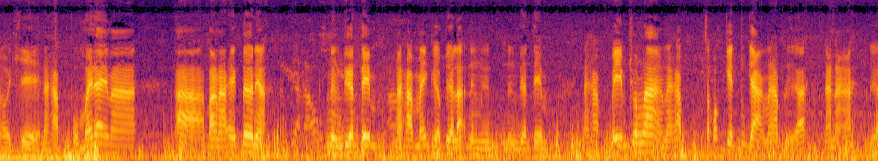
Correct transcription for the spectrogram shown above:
โอเคนะครับ ผมไม่ได้มาอ่าบางนาเฮกเตอร์เนี่ยเกือบเดือนแล้วหนึ่งเดือนเต็มนะครับ ไม่เกือบเดือนละหนึ่งหนึ่งหนึ่งเดือนเต็มนะครับเปรมช่วงล่างนะครับสป็อกเก็ตทุกอย่างนะครับ เหลือหนาหนาๆเหลือ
